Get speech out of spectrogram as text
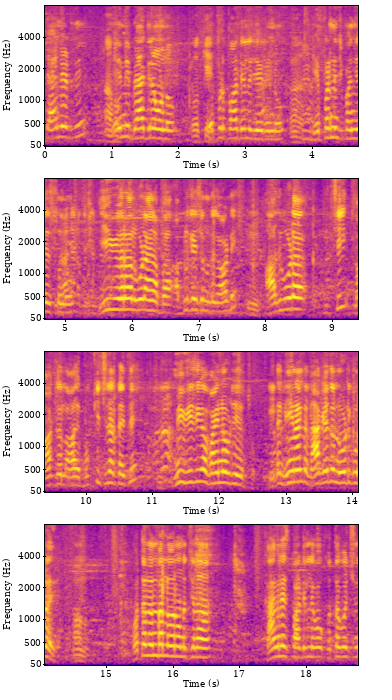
క్యాండిడేట్ది ఏంది బ్యాక్గ్రౌండ్ ఓకే. ఎప్పుడు పార్టీలో చేరిండు? ఎప్పటి నుంచి పనిచేస్తుండు? ఈ వివరాలు కూడా ఆయన అప్లికేషన్ ఉంది కాబట్టి అది కూడా ఇచ్చి మాకు బుక్ ఇచ్చినట్టయితే మేము ఈజీగా ఫైండ్ అవుట్ చేయొచ్చు. అంటే నేనంటే నాకైతే నోటికి ఉన్నది అవును. కొత్త మెంబర్లు ఎవరైనా వచ్చిన కాంగ్రెస్ పార్టీలో కొత్తగా వచ్చిన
